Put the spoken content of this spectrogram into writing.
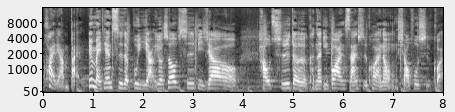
快两百，因为每天吃的不一样，有时候吃比较好吃的，可能一罐三十块那种小副食罐，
